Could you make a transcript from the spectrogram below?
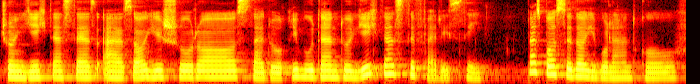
چون یک دسته از اعضای شورا صدوقی بودند و یک دست فریسی. پس با صدایی بلند گفت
